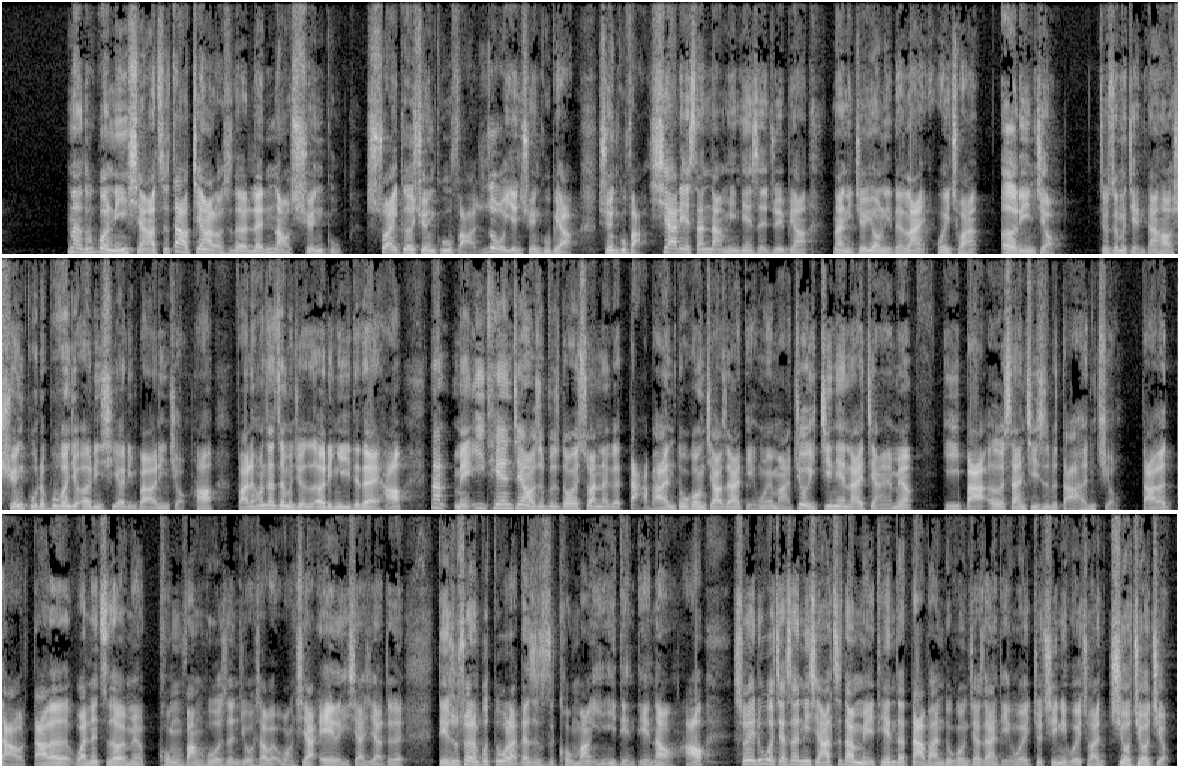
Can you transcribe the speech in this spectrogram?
那如果你想要知道建华老师的人脑选股，帅哥选股法，肉眼选股表，选股法，下列三档明天谁追标？那你就用你的 line 回传二零九，就这么简单哈。选股的部分就二零七、二零八、二零九。好，法律换算成本就是二零一，对不对？好，那每一天姜老师不是都会算那个大盘多空交战的点位吗？就以今天来讲，有没有一八二三七？是不是打很久？打了打打了完了之后有没有空方获胜？就稍微往下 A 了一下下，对不对？点数虽然不多了，但是是空方赢一点点哈。好，所以如果假设你想要知道每天的大盘多空交战的点位，就请你回传九九九，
